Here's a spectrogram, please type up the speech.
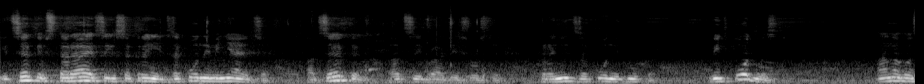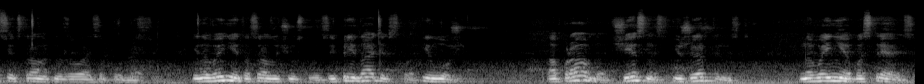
И церковь старается их сохранить. Законы меняются. А церковь, отцы, братья и сестры, хранит законы Духа. Ведь подлость, она во всех странах называется подлостью. И на войне это сразу чувствуется. И предательство, и ложь. А правда, честность и жертвенность на войне обостряются.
